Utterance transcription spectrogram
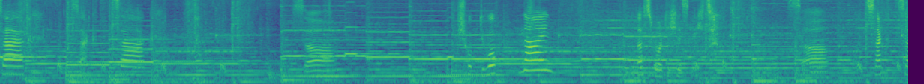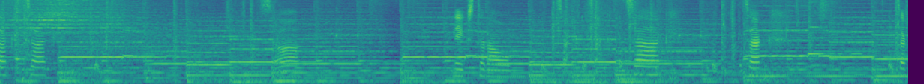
zack. Zack, zack. So. Schwuppdiwupp. Nein! Das wollte ich jetzt nicht. Zack, zack, zack. So. Nächster Raum. Zack, zack, zack. Zack. Zack.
